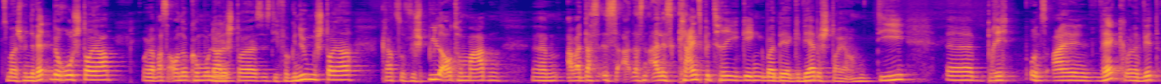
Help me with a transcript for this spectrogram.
zum Beispiel eine Wettbürosteuer oder was auch eine kommunale mhm. Steuer ist, ist die Vergnügungssteuer, gerade so für Spielautomaten ähm, aber das ist, das sind alles Kleinstbeträge gegenüber der Gewerbesteuer. Und die äh, bricht uns allen weg oder wird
